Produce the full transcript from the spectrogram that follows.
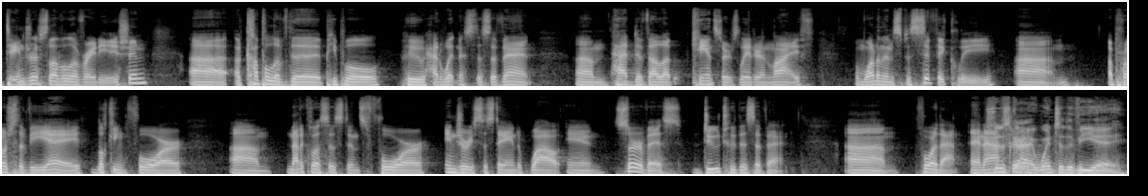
dangerous level of radiation, uh, a couple of the people who had witnessed this event um, had developed cancers later in life. And one of them specifically um, approached the VA looking for um, medical assistance for injury sustained while in service due to this event. Um, for that, and So after this guy went to the VA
